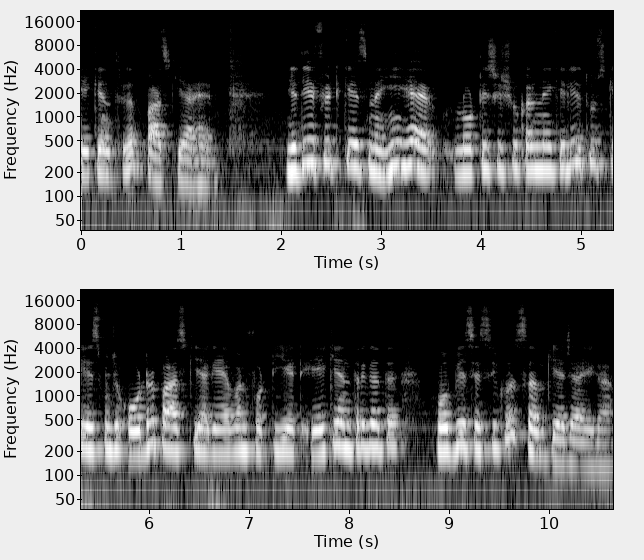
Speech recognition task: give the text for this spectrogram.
ए के अंतर्गत पास किया है। यदि ये फिट केस नहीं है नोटिस इशू करने के लिए तो उस केस में जो ऑर्डर पास किया गया वन फोर्टी एट ए के अंतर्गत, वो भी एस को सर्व किया जाएगा।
